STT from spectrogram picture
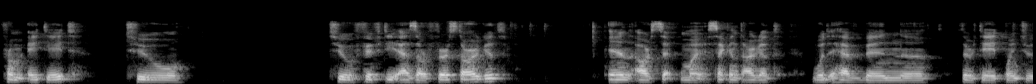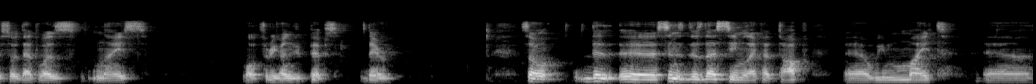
from 88 to to 50 as our first target. And our se my second target would have been uh, 38.2 so that was nice. Well 300 pips there. So the, uh, since this does seem like a top uh, we might uh,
